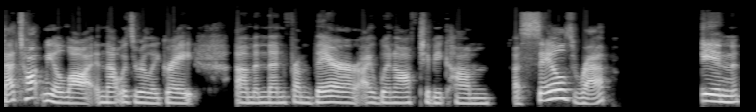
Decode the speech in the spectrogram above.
that taught me a lot. And that was really great. Um, and then from there, I went off to become a sales rep in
